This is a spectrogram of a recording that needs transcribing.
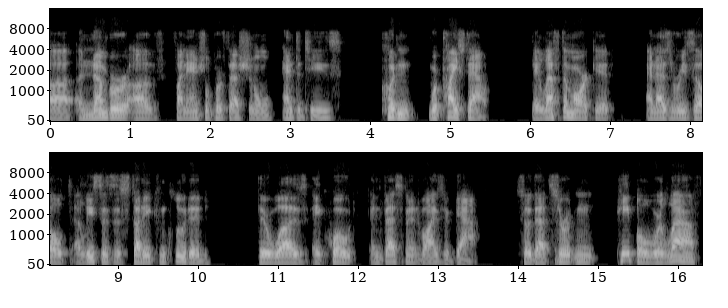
uh, a number of financial professional entities couldn't were priced out. They left the market, and as a result, at least as this study concluded, there was a quote investment advisor gap, so that certain people were left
